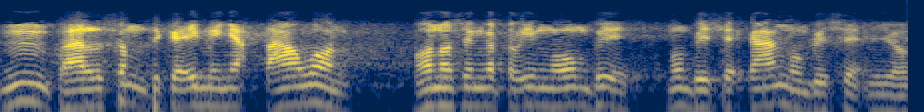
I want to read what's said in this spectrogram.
Hmm, balsem dikai minyak tawon. Ana sing ngethuki ngombe, ngombe sik Kang, ngombe sik ya.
